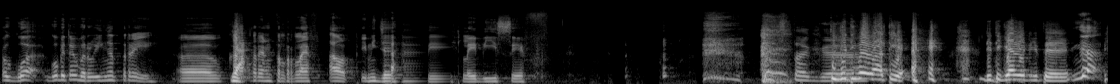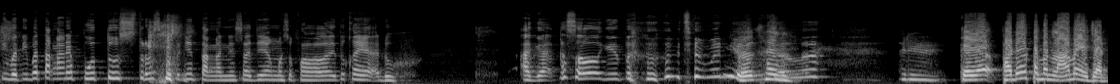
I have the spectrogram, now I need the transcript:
Oh gua gua btw baru inget Ray. Eh, Ya. karakter yang ter left out ini jahat sih, Lady Sif. Astaga. tiba-tiba mati ya ditinggalin gitu ya Enggak, tiba-tiba tangannya putus terus katanya tangannya saja yang masuk Valhalla itu kayak aduh agak kesel gitu. Cuman ya Iya kan? Aduh, kayak padahal teman lama ya Jan.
